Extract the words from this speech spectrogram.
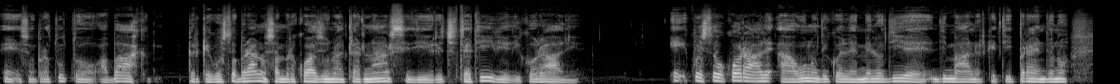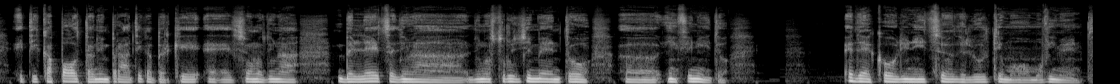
e soprattutto a Bach perché questo brano sembra quasi un alternarsi di recitativi e di corali e questo corale ha una di quelle melodie di Mahler che ti prendono e ti capottano in pratica perché eh, sono di una bellezza, di, una, di uno struggimento eh, infinito. Ed ecco l'inizio dell'ultimo movimento.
